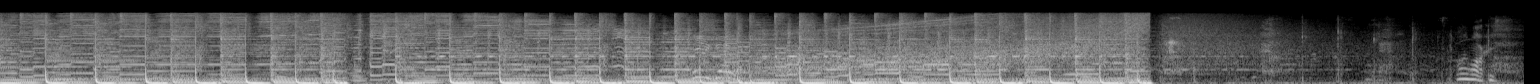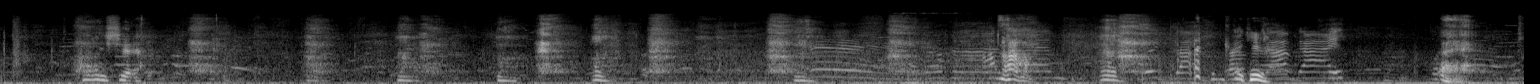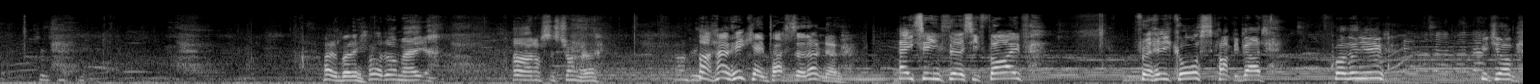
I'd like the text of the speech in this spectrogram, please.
My god. Holy shit. Thank you. job, guys. Hi, buddy. Well done, mate. Oh, not so strong there. Oh, how he came past us, I don't know. 1835 for a hilly course, can't be bad. Well done, you. Good job.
